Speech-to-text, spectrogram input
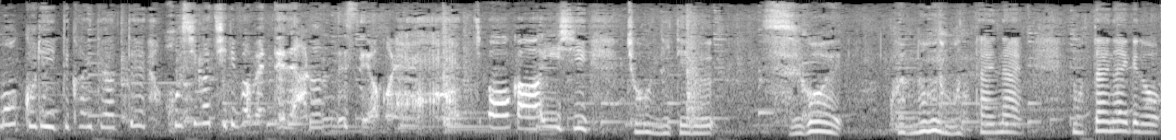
モッコリーって書いてあって星が散りばめてあるんですよこれ。超かわいいし超似てる。すごい。これ飲むのもったいない。もったいないけど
